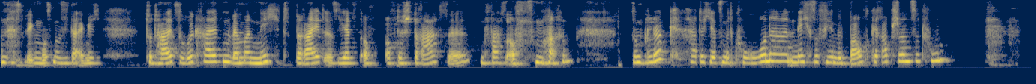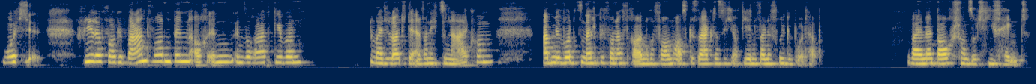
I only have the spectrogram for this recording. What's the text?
und deswegen muss man sich da eigentlich total zurückhalten, wenn man nicht bereit ist, jetzt auf, auf der Straße ein Fass aufzumachen. Zum Glück hatte ich jetzt mit Corona nicht so viel mit Bauchgerabschern zu tun, wo ich viel davor gewarnt worden bin, auch in, in so Ratgebern, weil die Leute dir einfach nicht zu nahe kommen. Aber mir wurde zum Beispiel von einer Frau im Reformhaus gesagt, dass ich auf jeden Fall eine Frühgeburt habe, weil mein Bauch schon so tief hängt.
